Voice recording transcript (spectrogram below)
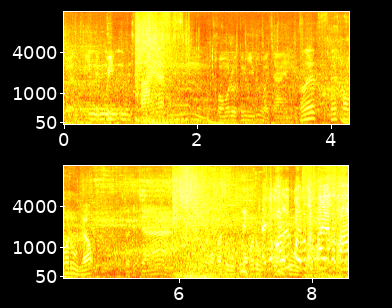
เปิดอืออุ้ยอือตายฮะอืมโครงกระดูกต้องยิงที่หัวใจเฮ้ยเฮ้ยโครงกระดูกแล้วสวัสดีจ้าโครงกระดูกโครงกระดูกไอ้เพราไม่เปิดมาทำไมอะกระเพรา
